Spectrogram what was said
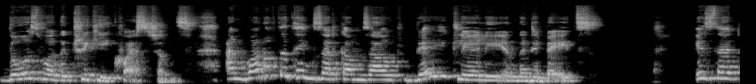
Those were the tricky questions. And one of the things that comes out very clearly in the debates is that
